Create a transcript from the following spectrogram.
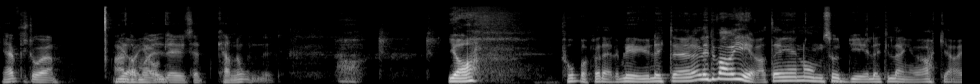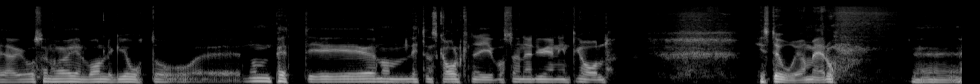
Det här förstår jag. Ja, Ja, de har, jag. det har ju sett kanon ut. Ja, får hoppas på det. Det blir ju lite, lite varierat. Det är någon suddig lite längre rackare och sen har jag en vanlig gjort och eh, någon petty, någon liten skalkniv och sen är det ju en integral historia med då. Eh,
